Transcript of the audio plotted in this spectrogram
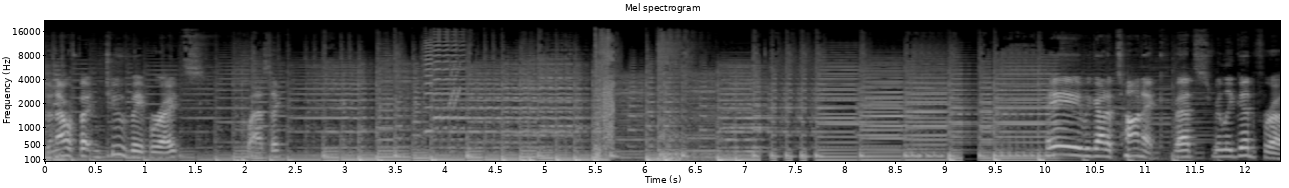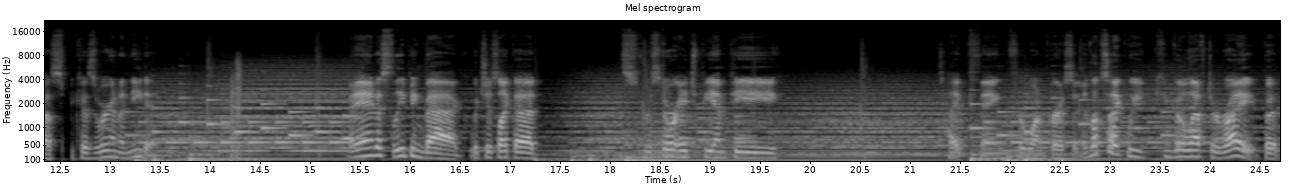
So now we're fighting two Vaporites. Classic. Hey, we got a tonic. That's really good for us because we're gonna need it. And a sleeping bag, which is like a restore HPMP type thing for one person. It looks like we can go left or right, but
